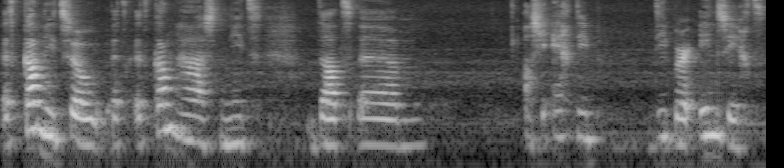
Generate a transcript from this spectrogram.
Het kan niet zo, het, het kan haast niet dat ehm, als je echt diep, dieper inzicht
